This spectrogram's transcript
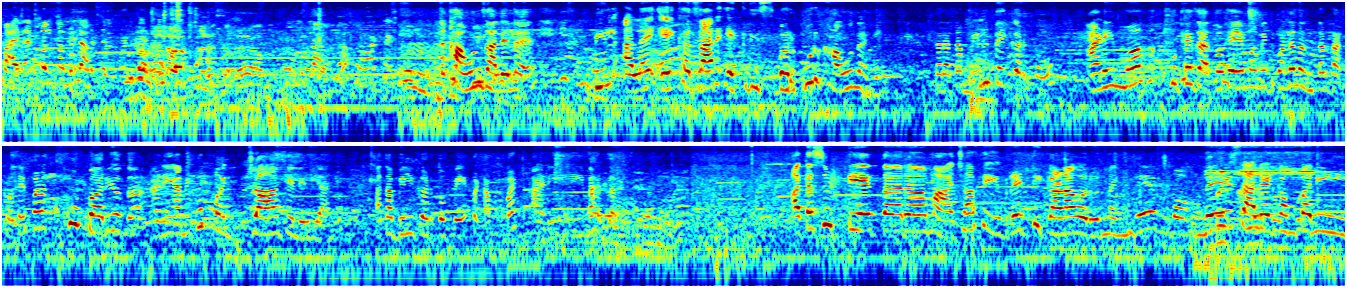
पायनॅपल कमी लागतो. खाऊन झालेलं आहे. बिल आलंय एक हजार एकवीस. भरपूर खाऊन आहे. तर आता बिल पे करतो आणि मग कुठे जातो हे मग मी तुम्हाला नंतर दाखवते. पण खूप भारी होतं आणि आम्ही खूप मज्जा केलेली आहे. आता बिल करतो पे पटापट आणि बाहेर जातो. आता सुट्टी आहे तर माझ्या फेवरेट ठिकाणावरून म्हणजे बॉम्बे सॅलेड कंपनी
